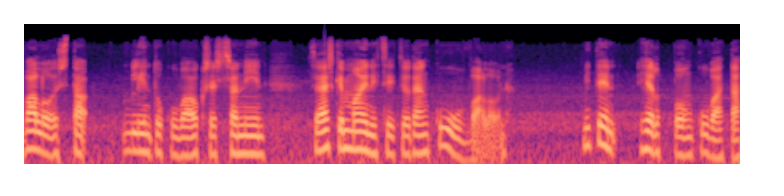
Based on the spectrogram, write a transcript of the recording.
valoista lintukuvauksessa, niin sä äsken mainitsit jo tämän kuuvalon. Miten helppo on kuvata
